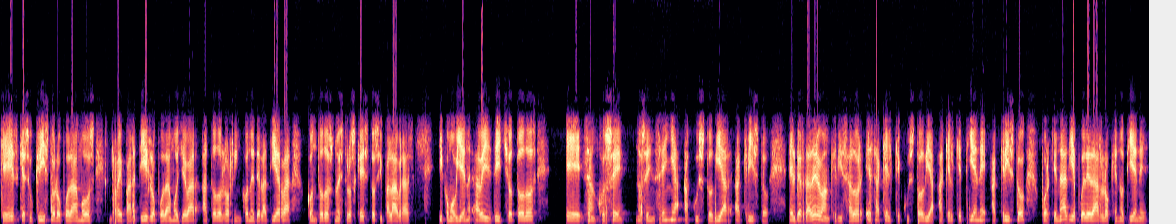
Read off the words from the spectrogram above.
que es Jesucristo, lo podamos repartir, lo podamos llevar a todos los rincones de la tierra con todos nuestros gestos y palabras. Y como bien habéis dicho todos, eh, San José, nos enseña a custodiar a Cristo. El verdadero evangelizador es aquel que custodia, aquel que tiene a Cristo, porque nadie puede dar lo que no tiene.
